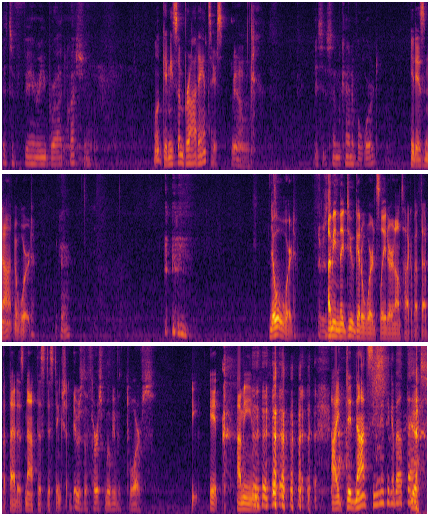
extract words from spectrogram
It's a very broad question. Well, give me some broad answers. Yeah. Is it some kind of award? It is not an award. Okay. No award. It was. I mean, they do get awards later, and I'll talk about that, but that is not this distinction. it was the first movie with dwarfs. It, I mean, I did not see anything about that.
